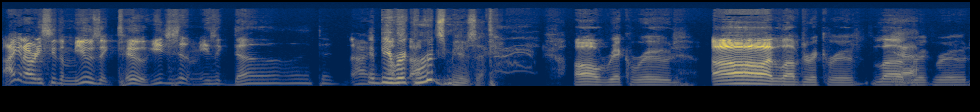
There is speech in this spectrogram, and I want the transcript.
I can already see the music too. You just see the music done. Right, It'd be I'll Rick stop. Rude's music. oh, Rick Rude. Oh, I loved Rick Rude. Loved yeah. Rick Rude.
